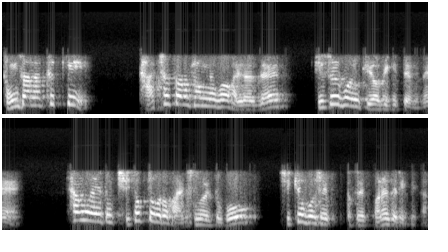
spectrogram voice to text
동사는 특히 4차 산업혁명과 관련된 기술 보유 기업이기 때문에 향후에도 지속적으로 관심을 두고 지켜보실 것을 권해드립니다.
